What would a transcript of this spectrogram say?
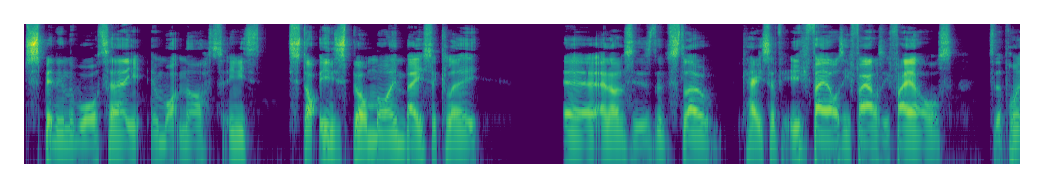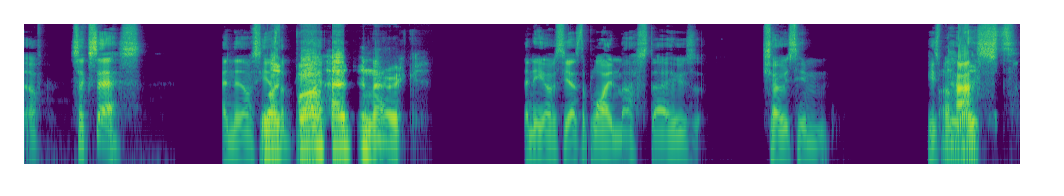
spinning the water and whatnot. You need to stop. You need to spill mine basically. Uh, and obviously, there's the slow case of he fails, he fails, he fails to the point of success. And then obviously he has Like, the blind, how generic. then he obviously has the blind master who's shows him his A light. past.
